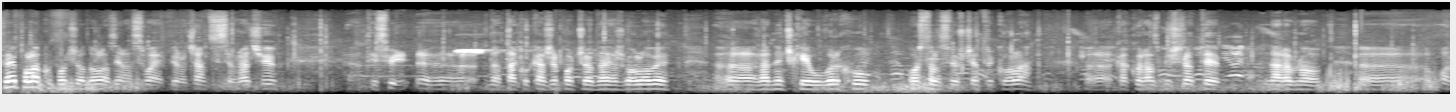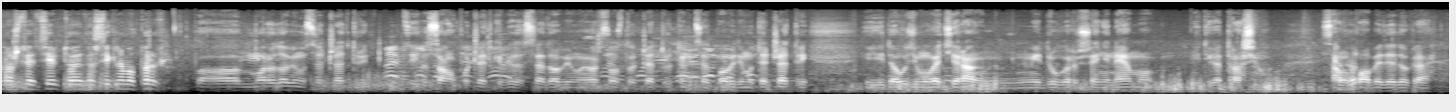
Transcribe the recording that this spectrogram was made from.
Sve je polako počeo dolazi na svoje, piroćanci se vraćaju, ti svi, e, da tako kažem, počeo daješ golove, e, radnički je u vrhu, ostalo su još četiri kola, e, kako razmišljate, naravno ono što je cilj to je da stignemo prvi. Pa mora da dobijemo sve četiri, cilj od samog početka je da sve dobijemo, još su ostale četiri utakmice, da pobedimo te četiri i da uđemo u veći rang. Mi drugo rešenje nemamo, niti ga tražimo, samo pobede do kraja.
